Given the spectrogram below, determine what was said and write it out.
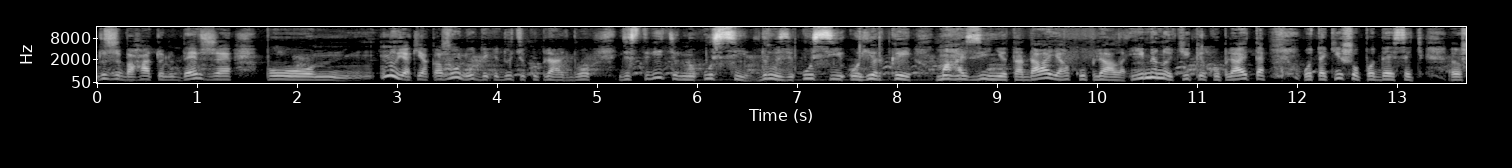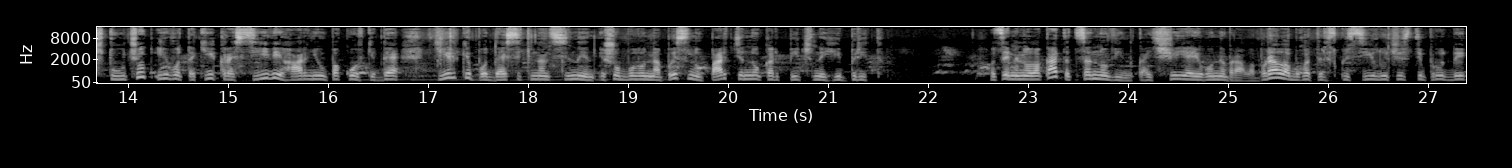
дуже багато людей вже по ну як я кажу, люди йдуть і купляють. Бо дійсно усі, друзі, усі огірки в магазині Тада я купляла. Іменно тільки купляйте отакі, що по 10 штучок, і отакі красиві, гарні упаковки, де тільки по 10 насінин. І щоб було написано партіно-карпічний гібрид. Оце мінолоката це новинка. І ще я його не брала. Брала богатирську сілу, чисті пруди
